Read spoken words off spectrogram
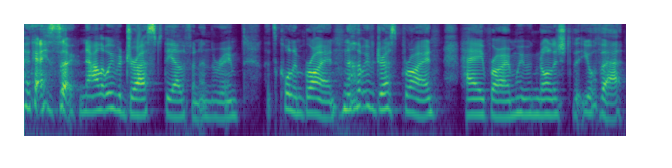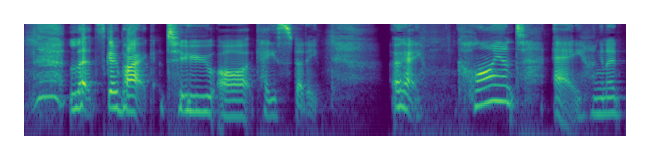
Okay, so now that we've addressed the elephant in the room, let's call him Brian. Now that we've addressed Brian, hey Brian, we've acknowledged that you're there. Let's go back to our case study. Okay, client A. I'm going to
